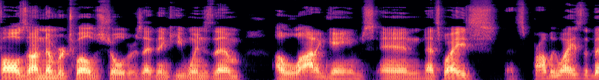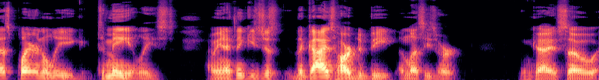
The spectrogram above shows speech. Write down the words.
falls on number 12's shoulders. I think he wins them a lot of games, and that's why he's that's probably why he's the best player in the league, to me at least. I mean, I think he's just the guy's hard to beat unless he's hurt. Okay, so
